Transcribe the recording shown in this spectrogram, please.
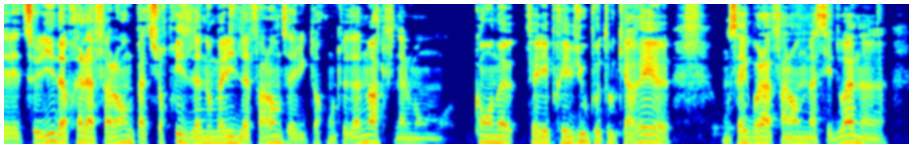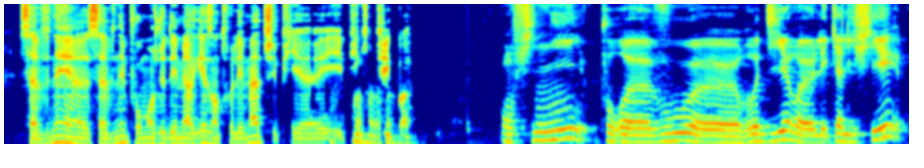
allaient être solides. Après la Finlande, pas de surprise. L'anomalie de la Finlande, c'est la victoire contre le Danemark, finalement. Quand on a fait les previews poteau carré, on savait que voilà, Finlande, Macédoine, euh, ça venait, euh, ça venait pour manger des merguez entre les matchs et puis, euh, et puis quoi. On finit pour vous redire les qualifiés.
